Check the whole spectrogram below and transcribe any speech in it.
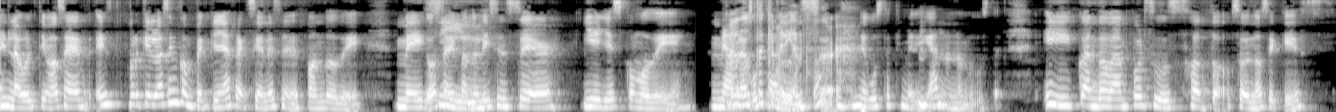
en la última. O sea, es porque lo hacen con pequeñas reacciones en el fondo de Meg. O sea, cuando le dicen Sir y ella es como de. Me, gusta que me digan Sir. Me gusta que me digan o no me gusta. Y cuando van por sus hot dogs o no sé qué es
